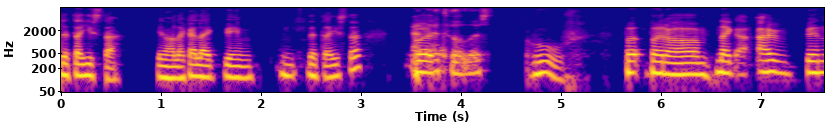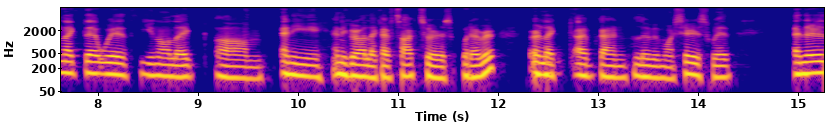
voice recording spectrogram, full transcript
detallista, you know like I like being detallista. Add But- that to the list. Ooh. But but um like I've been like that with you know like um any any girl like I've talked to or whatever or Mhm. like I've gotten a little bit more serious with, and there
